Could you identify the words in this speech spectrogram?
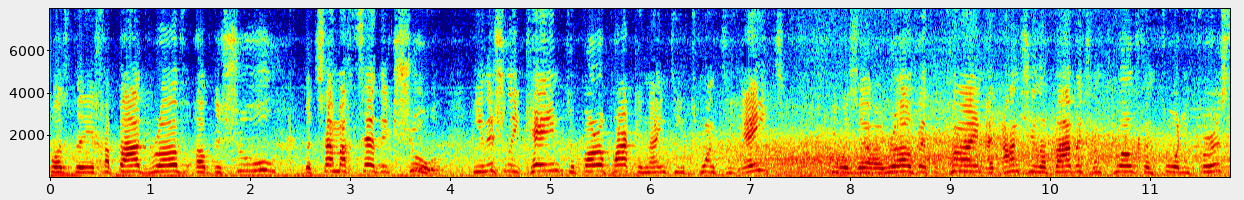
was the Chabad Rav of the Shul, the Tzemach Tzedek Shul. He initially came to Borough Park in 1928. He was a Rav at the time at Anshe Lubavitch on 12th and 41st,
